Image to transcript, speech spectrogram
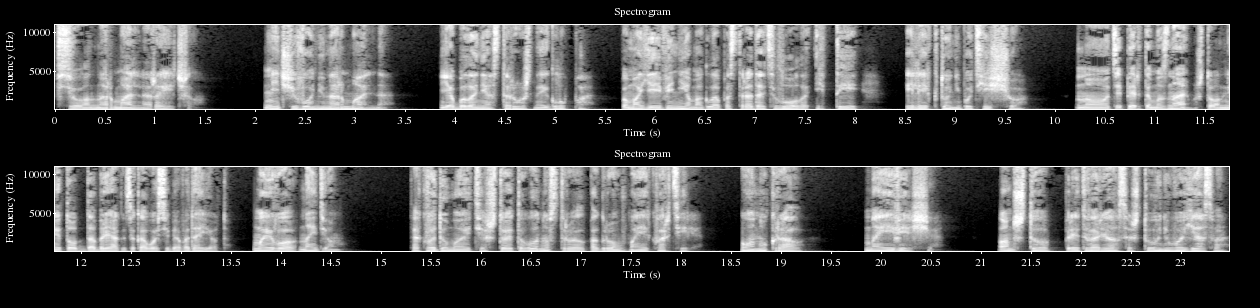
Все нормально, Рэйчел. Ничего не нормально. Я была неосторожна и глупа. По моей вине могла пострадать Лола и ты, или кто-нибудь еще. Но теперь-то мы знаем, что он не тот добряк, за кого себя выдает. Мы его найдем. Так вы думаете, что это он устроил погром в моей квартире? Он украл мои вещи. Он что, притворялся, что у него язва?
